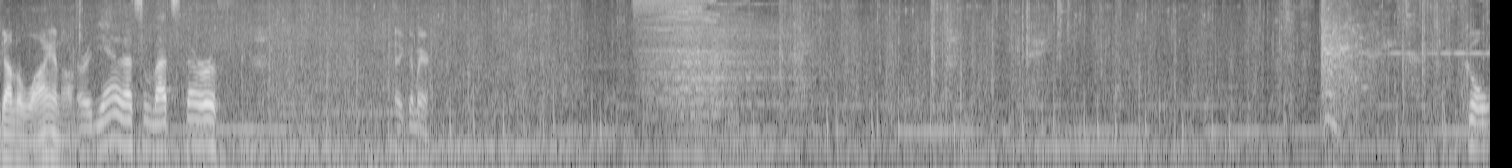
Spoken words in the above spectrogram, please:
Got a lion on. Or yeah, that's that's the Earth. Hey, come here. Gold.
